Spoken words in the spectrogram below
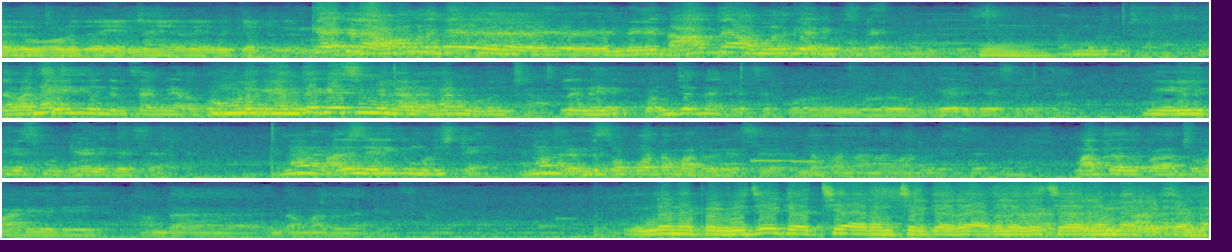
இது ஓடுது என்ன ஏது எது கேட்டுருக்காங்க? கேட்கல அவங்களுக்கே இல்லையே நான் தான் அவங்களுக்கு அனுப்பிவிட்டேன் ம். இந்த மாதிரி செய்தி வந்துருக்கு சாமி எனக்கு உங்களுக்கு எந்த கேஸும் இல்லை எல்லாம் முடிஞ்சா? இல்ல நெறி கொஞ்சம் தான் கேஸ் இருக்கு. ஒரு ஒரு ஒரு ஏழு கேஸ் இருக்கு. நீ ஏழு கேஸ் ஏழு கேஸ் என்ன அது நெருக்கி முடிச்சிட்டேன். என்ன ரெண்டு இப்போ போட்ட மர்டர் கேஸ் இந்த பண்ணான மர்டர் கேஸ் மற்றது பூரா சும்மா அடிக்கடி அந்த இந்த மாதிரி தான் கேஸ். இல்லண்ணே இப்ப விஜய் கட்சி ஆரம்பிச்சிருக்காரு அதுல எதுவும் சேர்ற மாதிரி இருக்காங்க.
